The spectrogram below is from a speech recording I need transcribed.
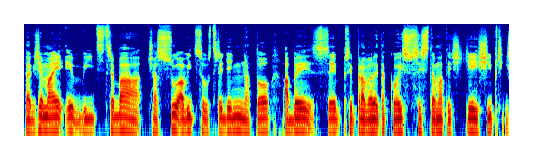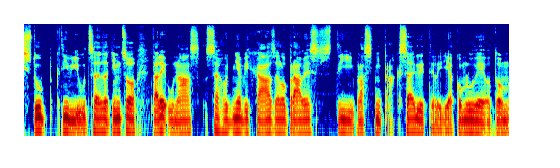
Takže mají i víc třeba času a víc soustředění na to, aby si připravili takový systematičtější přístup k té výuce, zatímco tady u nás se hodně vycházelo právě z té vlastní praxe, kdy ty lidi jako mluví o tom,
